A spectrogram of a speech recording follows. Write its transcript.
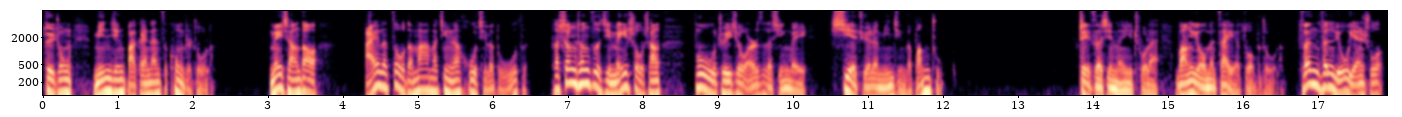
最终，民警把该男子控制住了。没想到，挨了揍的妈妈竟然护起了犊子。他声称自己没受伤，不追究儿子的行为，谢绝了民警的帮助。这则新闻一出来，网友们再也坐不住了，纷纷留言说：“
